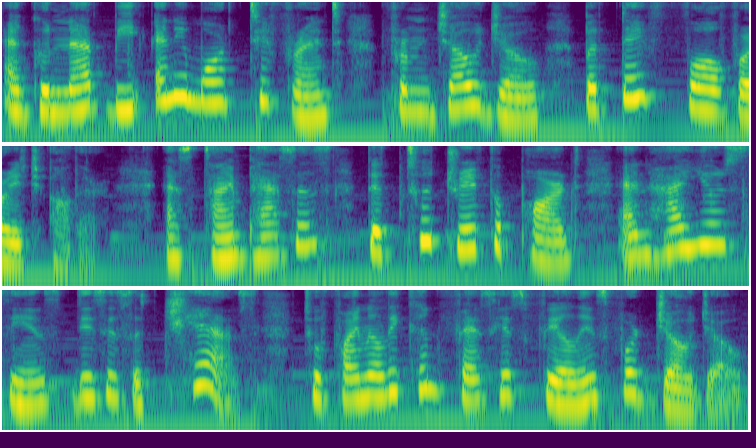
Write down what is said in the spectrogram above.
and could not be any more different from Jojo, but they fall for each other. As time passes, the two drift apart, and Haehyun sees this is a chance to finally confess his feelings for Jojo.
